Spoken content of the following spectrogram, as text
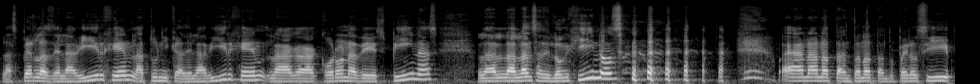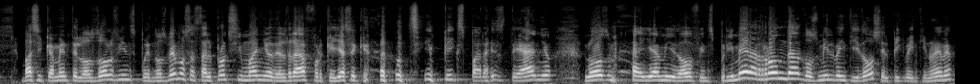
las perlas de la Virgen, la túnica de la Virgen, la corona de espinas, la, lanza de longinos. Ah, no, no tanto, no tanto. Pero sí, básicamente los Dolphins, pues nos vemos hasta el próximo año del draft porque ya se quedaron sin picks para este año. Los Miami Dolphins. Primera ronda 2022, el pick 29.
